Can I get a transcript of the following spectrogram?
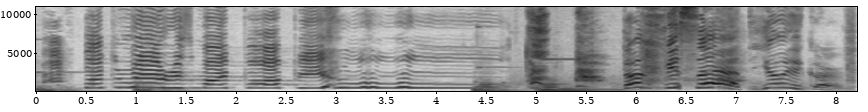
but where is my puppy? Don't be sad, unicorn.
